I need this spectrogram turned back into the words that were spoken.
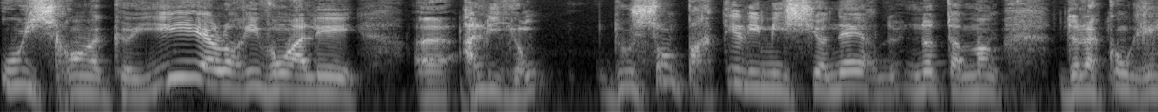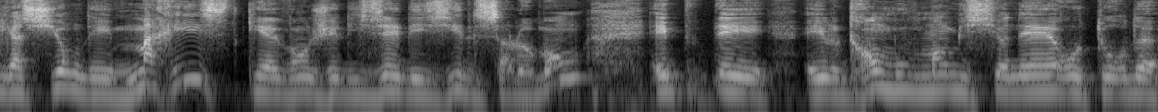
où ils seront accueillis. Alors ils vont aller à Lyon d'où sont partis les missionnaires, notamment de la congrégation des Maristes qui a évangélisé les îles Salomon, et le grand mouvement missionnaire autour de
